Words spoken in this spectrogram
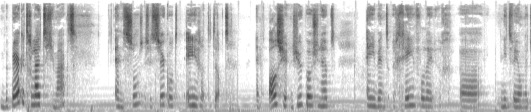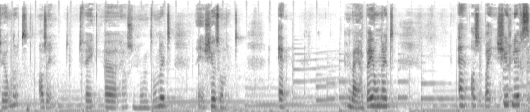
Beperk het geluid dat je maakt en soms is het cirkel het enige dat telt. En als je een shoot hebt en je bent geen volledig, uh, niet 200 200, als in, 2, uh, als in 100 100, ben je shield 100. En bij HP 100. En als het bij shield ligt,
